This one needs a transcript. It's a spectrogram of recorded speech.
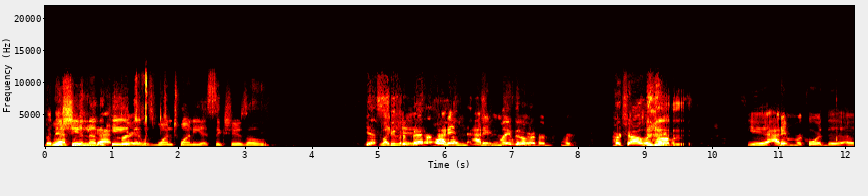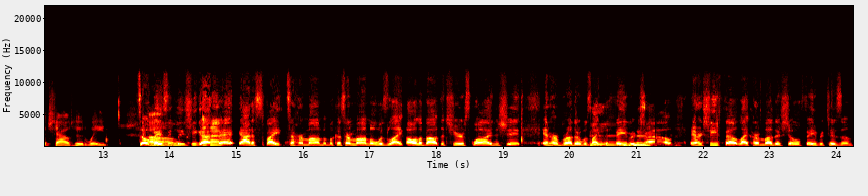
but was she another kid Chris. that was 120 at six years old? Yes, like she's been fat her whole I life. didn't. and I didn't blamed it on record her, her, her. her childhood. Yeah, I didn't record the uh, childhood weight. So basically, Um, she got fat out of spite to her mama because her mama was like all about the cheer squad and shit, and her brother was like the favorite Mhm. child, and her, she felt like her mother showed favoritism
